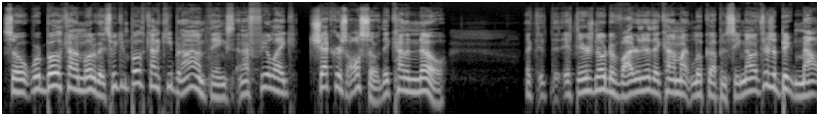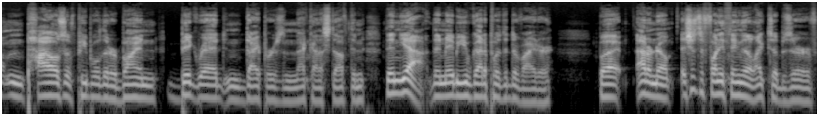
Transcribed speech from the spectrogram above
So we're both kind of motivated. So we can both kind of keep an eye on things. And I feel like checkers also, they kind of know like if, if there's no divider there, they kind of might look up and see. Now, if there's a big mountain piles of people that are buying big red and diapers and that kind of stuff, then then yeah, then maybe you've got to put the divider. But I don't know. It's just a funny thing that I like to observe.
